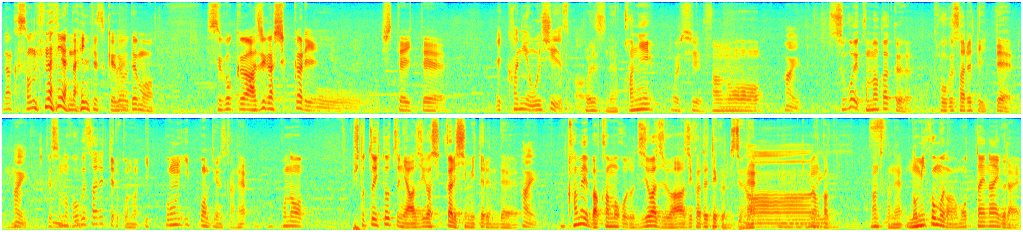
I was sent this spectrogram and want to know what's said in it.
なんかそんなにはないんですけど、はい。でもすごく味がしっかりしていてえカニ美味しいですか？これですね、カニ、美味しいです。あのはい。すごい細かくほぐされていて、はい。でそのほぐされてるこの一本一本っていうんですかね、この一つ一つに味がしっかり染みてるんで、はい。噛めば噛むほどじわじわ味が出てくるんですよね。なんかなんですかね、飲み込むのがもったいないぐらい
